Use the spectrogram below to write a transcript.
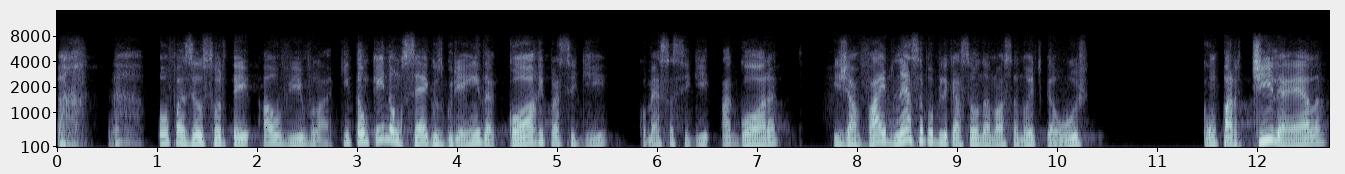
ou fazer o sorteio ao vivo lá. Então, quem não segue os guri ainda, corre para seguir, começa a seguir agora e já vai nessa publicação da nossa Noite Gaúcha, compartilha ela,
